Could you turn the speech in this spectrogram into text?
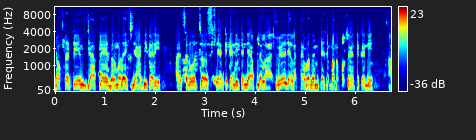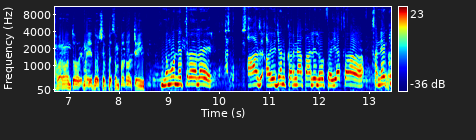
डॉक्टर टीम जे आपले धर्मदायचे जे अधिकारी सर्वच या ठिकाणी त्यांनी आपल्याला वेळ दिला. त्याबद्दल मी त्याच्या मनापासून या ठिकाणी आभार मानतो. माझे दोन शब्द संपतो जय हिंद. नमो नेत्रालय आज आयोजन करण्यात आलेलं होतं. यात अनेक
